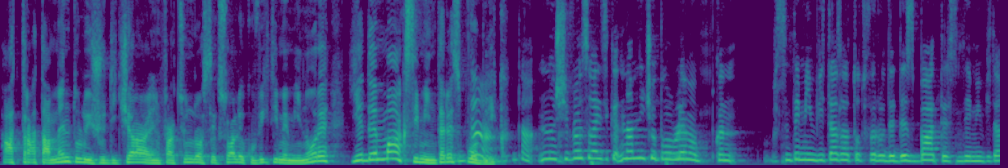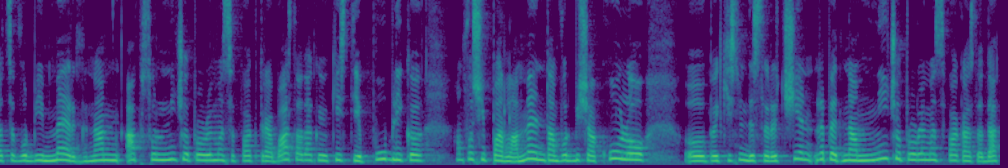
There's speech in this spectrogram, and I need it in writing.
a tratamentului judiciar al infracțiunilor sexuale cu victime minore e de maxim interes public. Da, nu, și vreau să mai zic că n-am nicio problemă că suntem invitați la tot felul de dezbateri, suntem invitați să vorbim, merg, n-am absolut nicio problemă să fac treaba asta dacă e o chestie publică, am fost și parlament, am vorbit și acolo uh, pe chestiuni de sărăcie, repet, n-am nicio problemă să fac asta, dar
